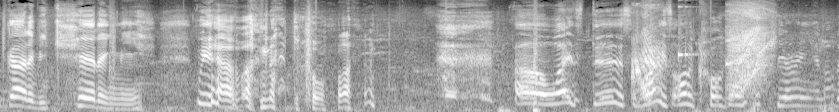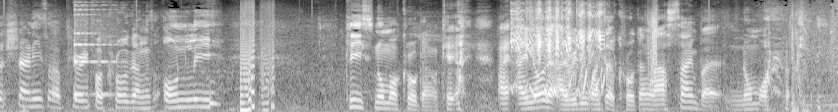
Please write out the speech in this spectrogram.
You gotta be kidding me. We have another one. Oh, what is this? Why is all the Croagunks appearing and all the shinies are appearing for Croagunks only? Please, no more Croagunk, okay? I, I know that I really wanted a Croagunk last time, but no more?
